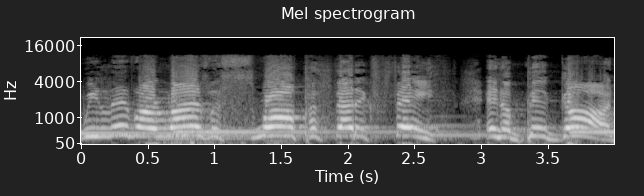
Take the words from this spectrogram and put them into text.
we live our lives with small, pathetic faith in a big God.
